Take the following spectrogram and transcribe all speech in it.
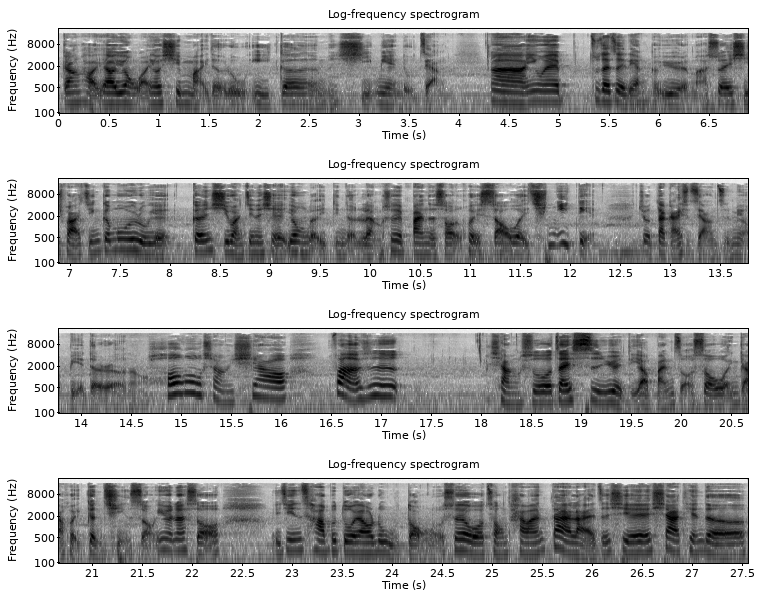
刚好要用完又新买的乳液跟洗面乳这样。那因为住在这里两个月嘛，所以洗发精跟沐浴乳也跟洗碗精那些用了一定的量，所以搬的时候会稍微轻一点，就大概是这样子，没有别的了。然后想一下哦，反而是想说在四月底要搬走的时候，我应该会更轻松，因为那时候已经差不多要入冬了，所以我从台湾带来这些夏天的。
